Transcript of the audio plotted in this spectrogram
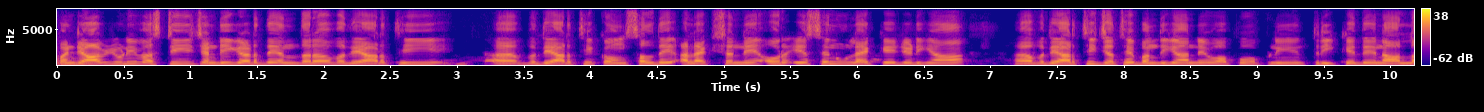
ਪੰਜਾਬ ਯੂਨੀਵਰਸਿਟੀ ਚੰਡੀਗੜ੍ਹ ਦੇ ਅੰਦਰ ਵਿਦਿਆਰਥੀ ਵਿਦਿਆਰਥੀ ਕੌਂਸਲ ਦੇ ਇਲੈਕਸ਼ਨ ਨੇ ਔਰ ਇਸੇ ਨੂੰ ਲੈ ਕੇ ਜਿਹੜੀਆਂ ਵਿਦਿਆਰਥੀ ਜਥੇਬੰਦੀਆਂ ਨੇ ਉਹ ਆਪੋ ਆਪਣੀ ਤਰੀਕੇ ਦੇ ਨਾਲ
